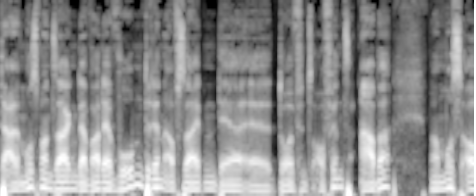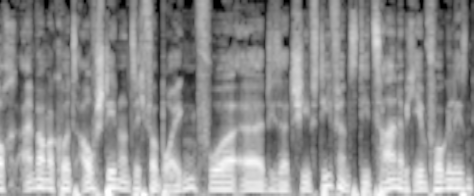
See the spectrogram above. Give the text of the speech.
da muss man sagen, da war der Wurm drin auf Seiten der äh, Dolphins Offense, aber man muss auch einfach mal kurz aufstehen und sich verbeugen vor äh, dieser Chiefs Defense. Die Zahlen habe ich eben vorgelesen,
